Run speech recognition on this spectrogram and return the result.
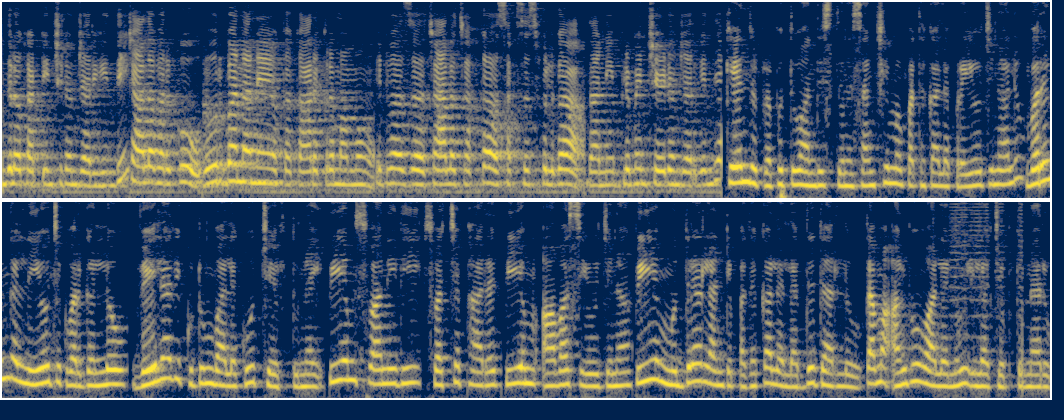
ఇందులో కట్టించడం జరిగింది. చాలా వరకు రూర్బన్ అనే ఒక కార్యక్రమము ఇట్ వాజ్ చాలా చక్కగా సక్సెస్ఫుల్గా దాన్ని ఇంప్లిమెంట్ చేయడం జరిగింది. కేంద్ర ప్రభుత్వం అందిస్తున్న సంక్షేమ పథకాల ప్రయోజనాలు వరంగల్ నియోజకవర్గంలో వేలాది కుటుంబాలకు చేరుతున్నాయి. PM Svanidhi Swachh Bharat PM Awas Yojana PM Mudra లాంటి పథకాల లబ్ధిదారులు తమ అనుభవాలను ఇలా చెబుతున్నారు.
